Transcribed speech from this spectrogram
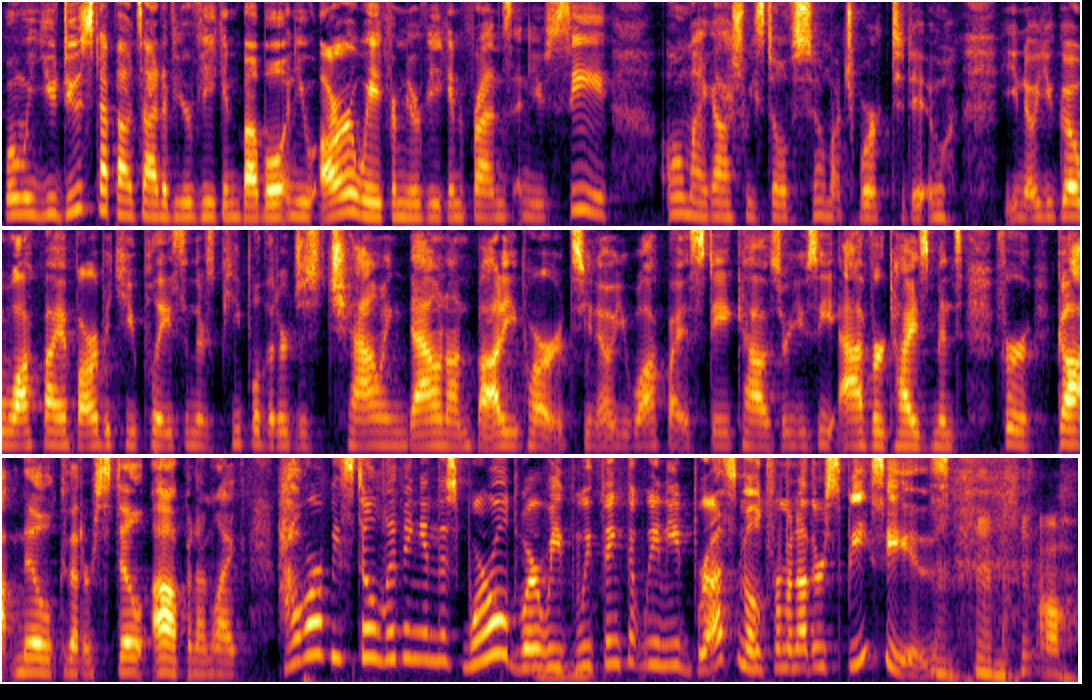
when we, you do step outside of your vegan bubble and you are away from your vegan friends and you see, oh my gosh, we still have so much work to do. You know, you go walk by a barbecue place and there's people that are just chowing down on body parts. You know, you walk by a steakhouse or you see advertisements for got milk that are still up. And I'm like, how are we still living in this world where we, mm-hmm. we think that we need breast milk from another species? Oh.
